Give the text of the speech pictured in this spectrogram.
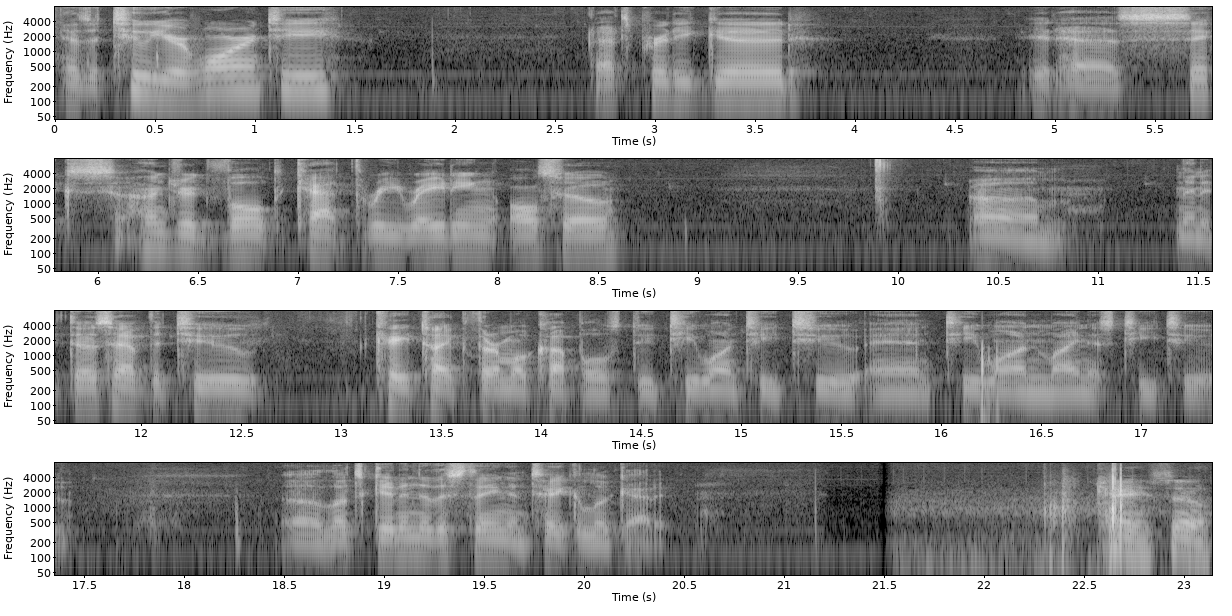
has a two-year warranty. That's pretty good. It has 600 volt Cat 3 rating also. Um, and it does have the two K-type thermocouples, do T1, T2, and T1 minus T2. Uh, let's get into this thing and take a look at it. Okay, so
